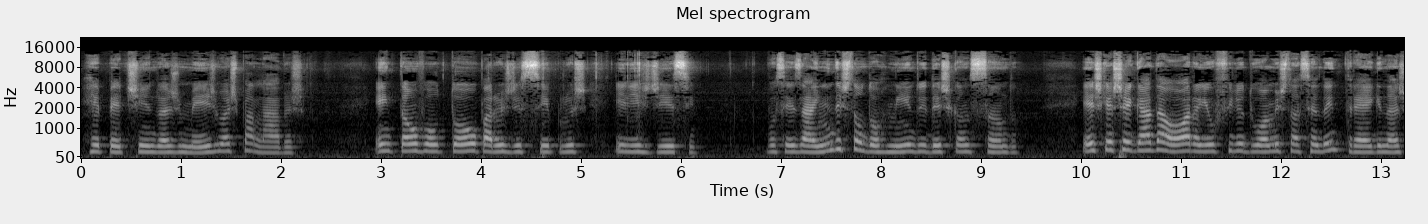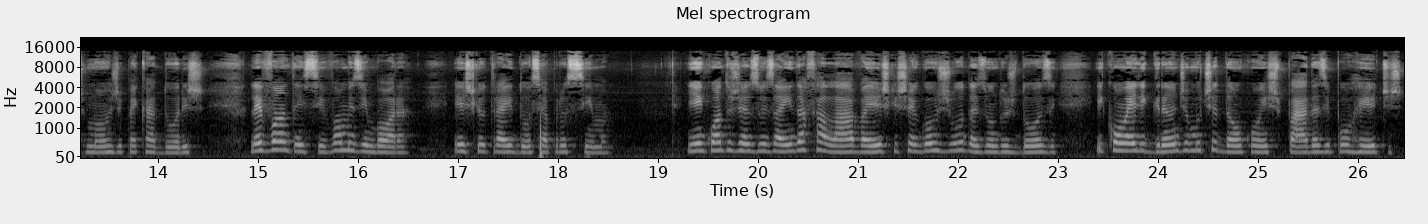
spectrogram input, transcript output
repetindo as mesmas palavras. Então voltou para os discípulos e lhes disse: Vocês ainda estão dormindo e descansando. Eis que é chegada a hora e o filho do homem está sendo entregue nas mãos de pecadores. Levantem-se, vamos embora. Eis que o traidor se aproxima. E enquanto Jesus ainda falava, eis que chegou Judas, um dos doze, e com ele grande multidão com espadas e porretes,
